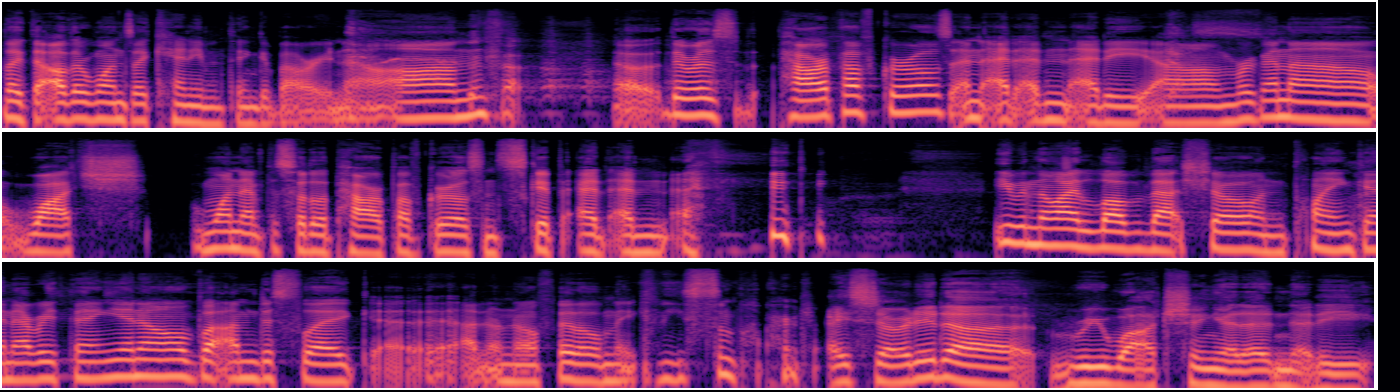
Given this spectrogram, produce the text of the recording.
Like the other ones I can't even think about right now. Um uh, there was Powerpuff Girls and Ed, Edd n Eddy. Um we're gonna watch one episode of the Powerpuff Girls and skip Ed, Ed and Eddie. Even though I love that show and Plank and everything, you know, but I'm just like, uh, I don't know if it'll make me smart. I started uh rewatching it at Nettie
